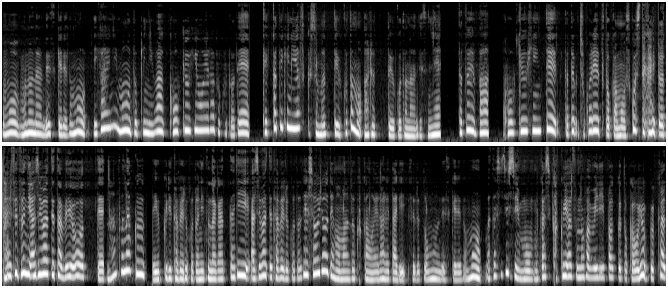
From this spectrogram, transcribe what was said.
思うものなんですけれども、意外にも時には高級品を選ぶことで、結果的に安く済むっていうこともあるということなんですね。例えば、高級品って、例えばチョコレートとかも少し高いと大切に味わって食べようって、なんとなくゆっくり食べることにつながったり、味わって食べることで少量でも満足感を得られたりすると思うんですけれども、私自身も昔格安のファミリーパックとかをよく買っ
